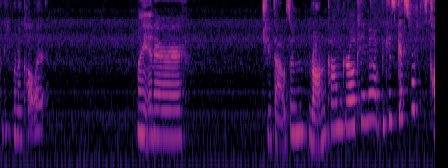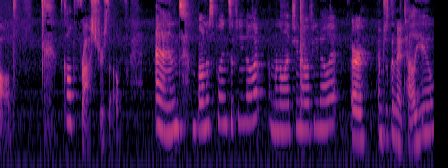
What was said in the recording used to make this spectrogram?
what do you want to call it? My inner 2000 rom-com girl came out because guess what it's called? It's called Frost Yourself. And bonus points if you know it. I'm gonna let you know if you know it. Or I'm just gonna tell you.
